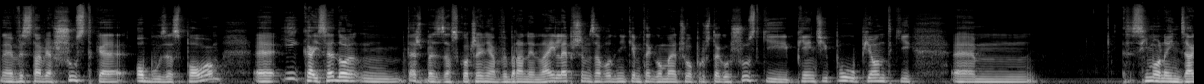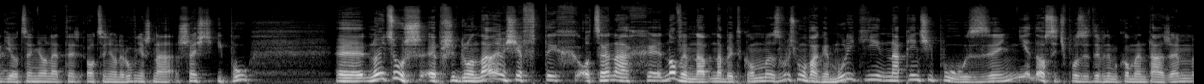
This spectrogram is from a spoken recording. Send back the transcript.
e, wystawia szóstkę obu zespołom i Caicedo mm, też bez zaskoczenia wybrany najlepszym zawodnikiem tego meczu, oprócz tego szóstki, 5,5, piątki. Um, Simone Inzaghi ocenione, te, ocenione również na 6,5. E, no i cóż, e, przyglądałem się w tych ocenach e, nowym nabytkom. Zwróćmy uwagę, Muriki na 5,5 z nie dosyć pozytywnym komentarzem.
